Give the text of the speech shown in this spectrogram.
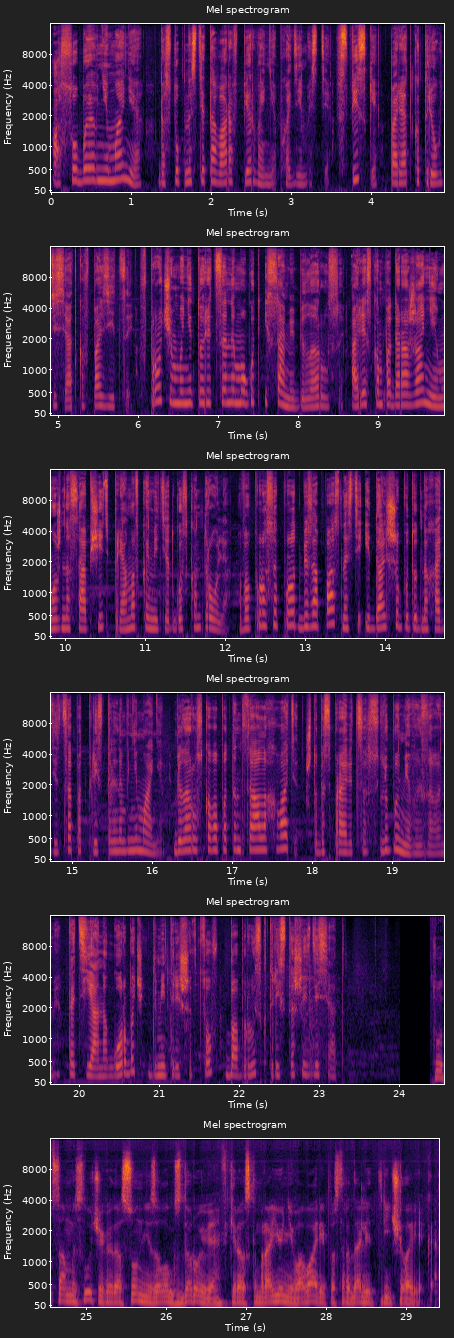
Особое внимание – доступности товаров первой необходимости. В списке порядка трех десятков позиций. Впрочем, мониторить цены могут и сами белорусы. О резком подорожании можно сообщить прямо в Комитет госконтроля. Вопросы продбезопасности и дальше будут находиться под пристальным вниманием. Белорусского потенциала хватит, чтобы справиться с любыми вызовами. Татьяна Горбач, Дмитрий Шевцов, Бобруйск, 360. Тот самый случай, когда сон не залог здоровья. В Кировском районе в аварии пострадали три человека.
